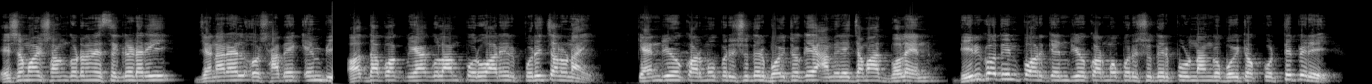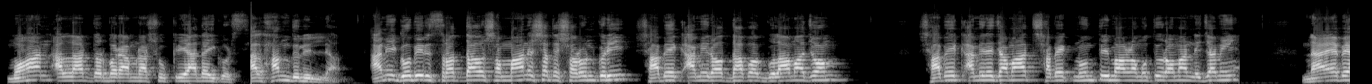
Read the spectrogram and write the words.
এ সময় সংগঠনের সেক্রেটারি, জেনারেল ও সাবেক এমপি অধ্যাপক মিয়া গুলাম পড়ুয়ারের পরিচালনায় কেন্দ্রীয় কর্মপরিষদের বৈঠকে আমিরে জামাত বলেন, দীর্ঘদিন পর কেন্দ্রীয় কর্মপরিষদের পূর্ণাঙ্গ বৈঠক করতে পেরে মহান আল্লাহর দরবারে আমরা শুক্রিয়া আদায় করছি। আলহামদুলিল্লাহ। আমি গভীর শ্রদ্ধা ও সম্মানের সাথে স্মরণ করি, সাবেক আমির অধ্যাপক গোলাম আজম, সাবেক আমিরে জামাত, সাবেক মন্ত্রী মাওলানা মতুর রহমান নিজামী, নায়েবে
